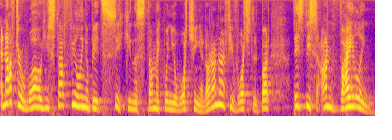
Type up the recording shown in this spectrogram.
And after a while, you start feeling a bit sick in the stomach when you're watching it. I don't know if you've watched it, but there's this unveiling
